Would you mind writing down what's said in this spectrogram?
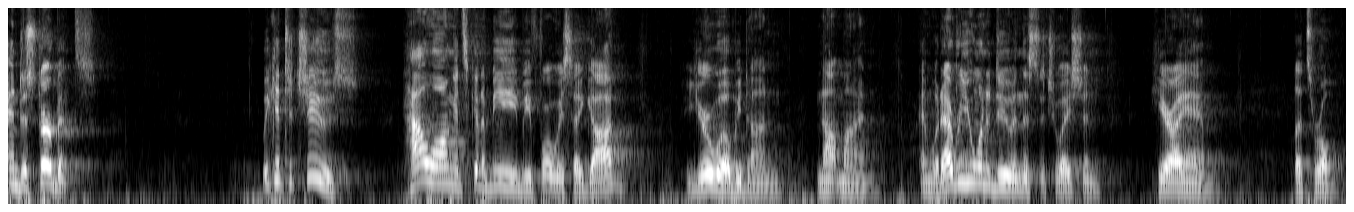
and disturbance. We get to choose how long it's going to be before we say, God, your will be done, not mine. And whatever you want to do in this situation, here I am. Let's roll,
